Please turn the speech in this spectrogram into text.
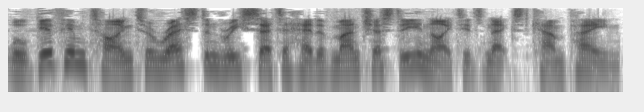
will give him time to rest and reset ahead of Manchester United's next campaign.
